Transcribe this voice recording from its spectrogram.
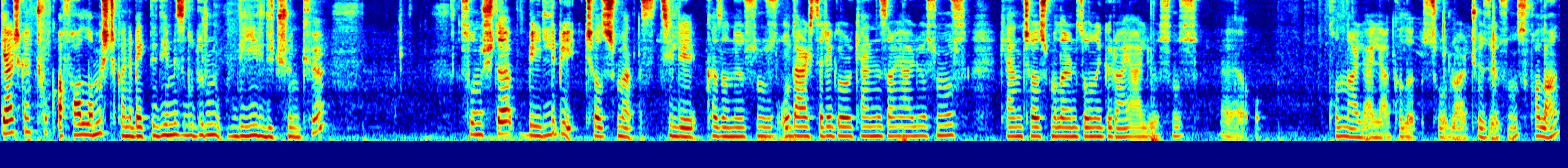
gerçekten çok afallamıştık. Hani beklediğimiz bu durum değildi çünkü. Sonuçta belli bir çalışma stili kazanıyorsunuz. O derslere göre kendinizi ayarlıyorsunuz. Kendi çalışmalarınızı ona göre ayarlıyorsunuz. Konularla alakalı sorular çözüyorsunuz falan.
